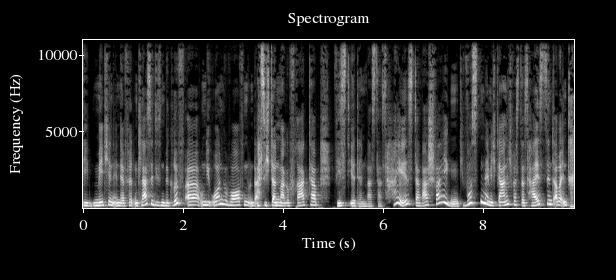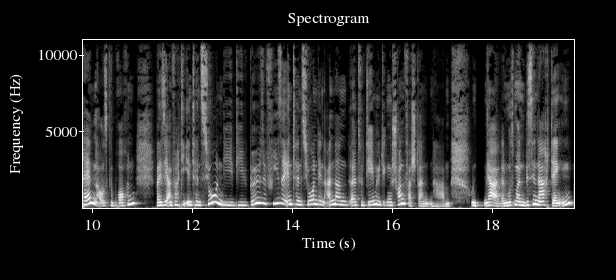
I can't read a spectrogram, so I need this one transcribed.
die Mädchen in der vierten Klasse, diesen Begriff äh, um die Ohren geworfen. Und als ich dann mal gefragt habe, wisst ihr denn, was das heißt? Da war Schweigen. Die wussten nämlich gar nicht, was das heißt, sind aber in Tränen ausgebrochen, weil sie einfach die Intention, die, die böse, fiese Intention, den anderen äh, zu demütigen, schon verstanden haben. Und ja, dann muss man ein bisschen nachdenken.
